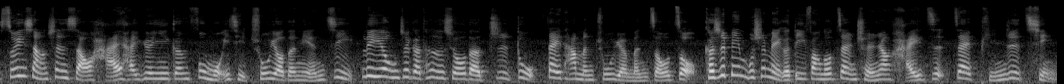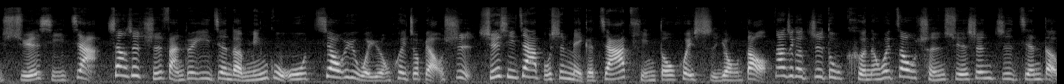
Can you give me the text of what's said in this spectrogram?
所以想趁小孩还愿意跟父母一起出游的年纪，利用这个特休的制度带他们出远门走走。可是，并不是每个地方都赞成让孩子在平日请学习假，像是持反对意见的名古屋教育委员会就表示，学习假不是每个家庭都会使用到，那这个制度可能会造成学生之间的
